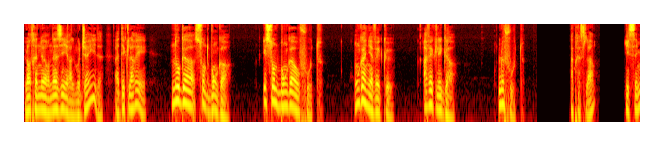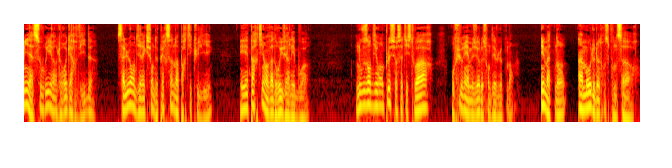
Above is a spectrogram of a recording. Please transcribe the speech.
l'entraîneur Nazir Al-Mujahid a déclaré Nos gars sont de bons gars. Ils sont de bons gars au foot. On gagne avec eux, avec les gars. Le foot. Après cela, il s'est mis à sourire le regard vide, saluant en direction de personne en particulier, et est parti en vadrouille vers les bois. Nous vous en dirons plus sur cette histoire au fur et à mesure de son développement. Et maintenant, un mot de notre sponsor.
